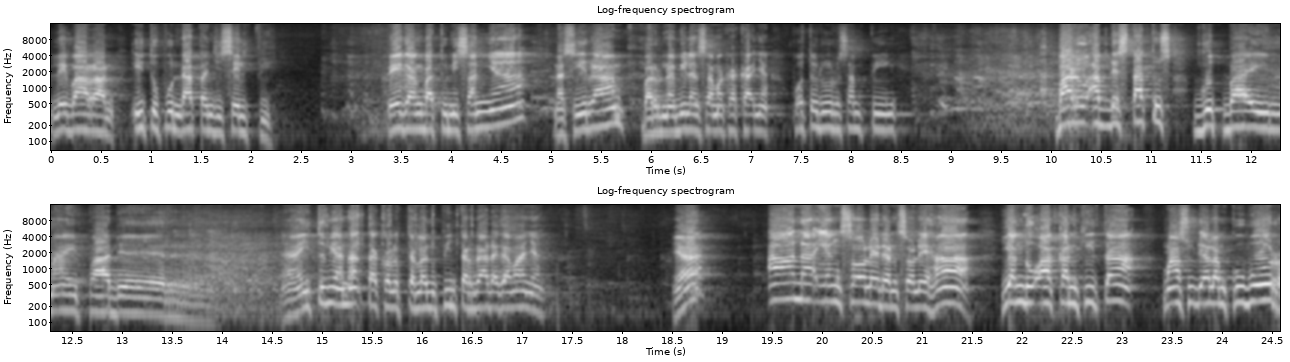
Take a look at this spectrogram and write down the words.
lebaran? Itu pun datang di selfie. Pegang batu nisannya, nasiram, baru Nabi bilang sama kakaknya, foto dulu samping. Baru update status, goodbye my father. Nah itu mi anak tak kalau terlalu pintar tidak ada agamanya. Ya, anak yang soleh dan soleha, yang doakan kita, masuk di alam kubur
